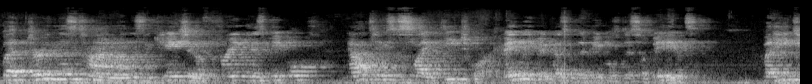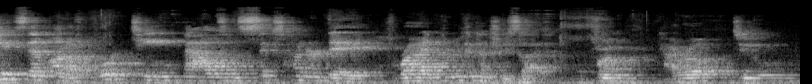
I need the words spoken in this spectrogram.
But during this time, on this occasion of freeing his people, God takes a slight detour, mainly because of the people's disobedience. But he takes them on a 14,600 day ride through the countryside from Cairo to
